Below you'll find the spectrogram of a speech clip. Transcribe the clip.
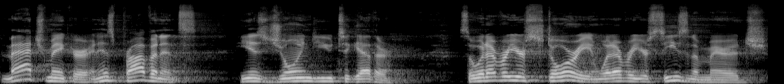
matchmaker in his providence. He has joined you together. So, whatever your story and whatever your season of marriage,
